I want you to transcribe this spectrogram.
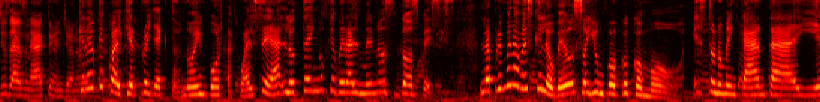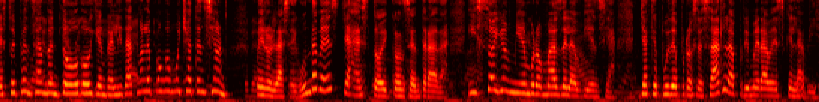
just as an actor in general. Creo que cualquier proyecto, no importa cuál sea, lo tengo que ver al menos dos veces. La primera vez que lo veo soy un poco como, esto no me encanta y estoy pensando en todo y en realidad no le pongo mucha atención. Pero la segunda vez ya estoy concentrada y soy un miembro más de la audiencia, ya que pude procesar la primera vez que la vi.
